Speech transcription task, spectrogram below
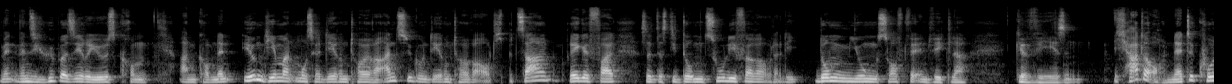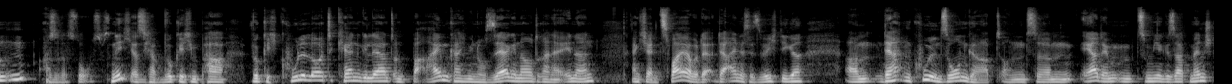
wenn, wenn sie hyperseriös kommen, ankommen. Denn irgendjemand muss ja deren teure Anzüge und deren teure Autos bezahlen. Im Regelfall sind das die dummen Zulieferer oder die dummen jungen Softwareentwickler gewesen. Ich hatte auch nette Kunden, also das so ist es nicht. Also ich habe wirklich ein paar wirklich coole Leute kennengelernt und bei einem kann ich mich noch sehr genau dran erinnern. Eigentlich ein zwei, aber der, der eine ist jetzt wichtiger. Ähm, der hat einen coolen Sohn gehabt und ähm, er hat zu mir gesagt, Mensch,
